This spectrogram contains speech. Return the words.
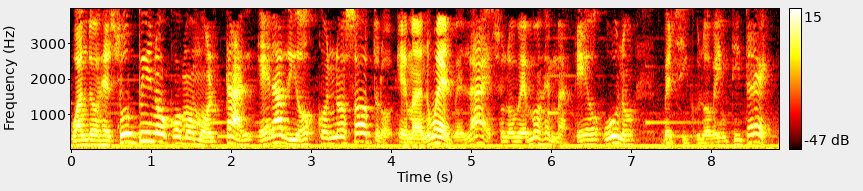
Cuando Jesús vino como mortal, era Dios con nosotros, Emanuel, ¿verdad? Eso lo vemos en Mateo 1, versículo 23.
